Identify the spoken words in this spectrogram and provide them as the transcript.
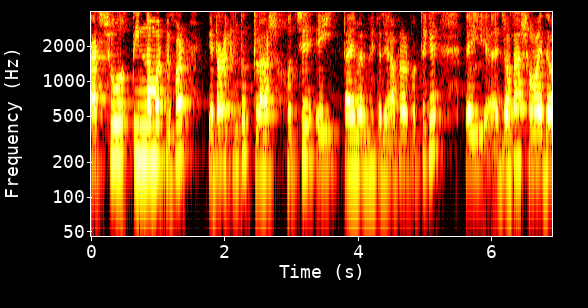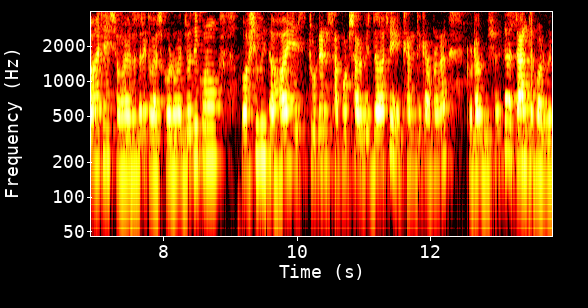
একশো তিন নম্বর পেপার, এটারও কিন্তু ক্লাস হচ্ছে এই টাইমের ভিতরে। আপনার প্রত্যেকে এই যথা সময় দেওয়া হয়েছে, এই সময়ের ভিতরে ক্লাস করবেন যদি কোনো অসুবিধা হয় স্টুডেন্ট সাপোর্ট সার্ভিস দেওয়া আছে, এখান থেকে আপনারা টোটাল বিষয়টা জানতে পারবেন।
